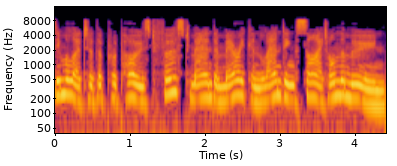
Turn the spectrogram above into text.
similar to the proposed first manned American landing site on the Moon.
